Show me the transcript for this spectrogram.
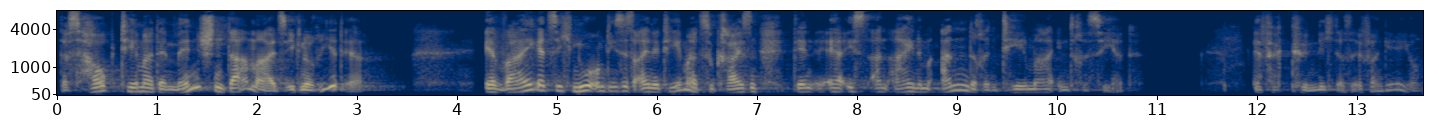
Das Hauptthema der Menschen damals ignoriert er. Er weigert sich nur um dieses eine Thema zu kreisen, denn er ist an einem anderen Thema interessiert. Er verkündigt das Evangelium.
